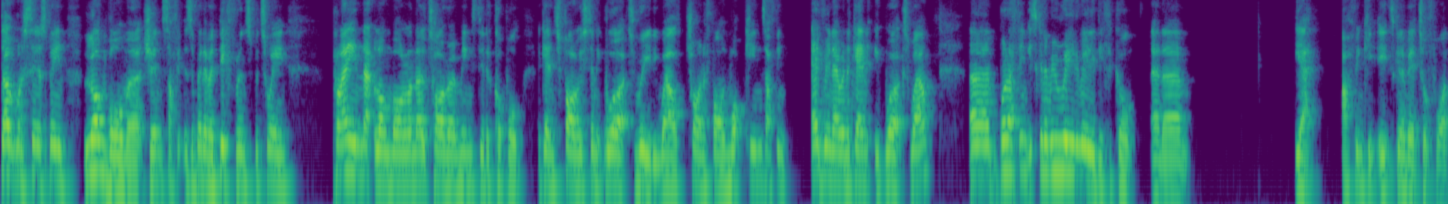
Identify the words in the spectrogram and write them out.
Don't want to see us being long ball merchants. I think there's a bit of a difference between playing that long ball. I know Tyrone Mings did a couple against Forest and it worked really well trying to find Watkins. I think every now and again it works well. Um, but I think it's going to be really, really difficult. And um, yeah, I think it, it's going to be a tough one.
